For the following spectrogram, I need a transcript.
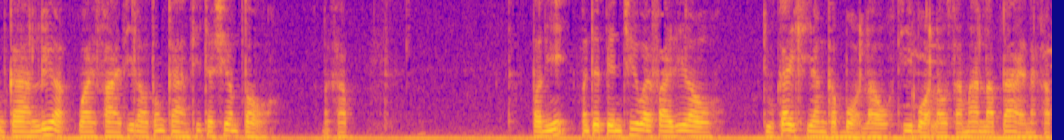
ำการเลือก Wi-Fi ที่เราต้องการที่จะเชื่อมต่อนะครับ ตอนนี้มันจะเป็นชื่อ Wi-Fi ที่เราอยู่ใกล้เคียงกับบอร์ดเราที่บอร์ดเราสามารถรับได้นะครับ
